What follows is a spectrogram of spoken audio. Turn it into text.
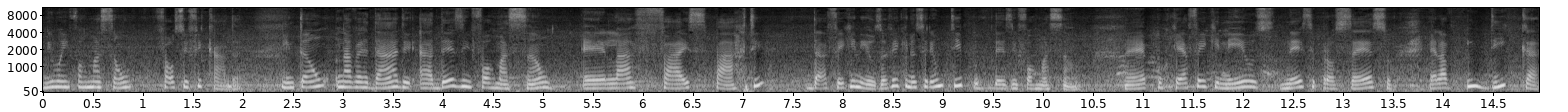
de uma informação falsificada. Então, na verdade, a desinformação ela faz parte da fake news. A fake news seria um tipo de desinformação, né? porque a fake news, nesse processo, ela indica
